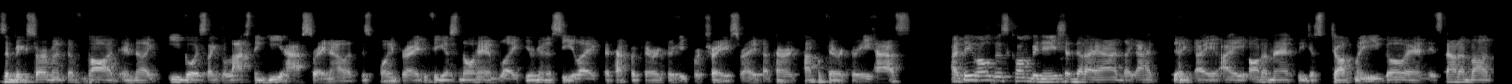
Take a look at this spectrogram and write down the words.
is a big servant of God, and like ego is like the last thing he has right now at this point, right? If you guys know him, like you're gonna see like the type of character he portrays, right? The type of character he has. I think all this combination that I had, like I had, like I, I automatically just dropped my ego, and it's not about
